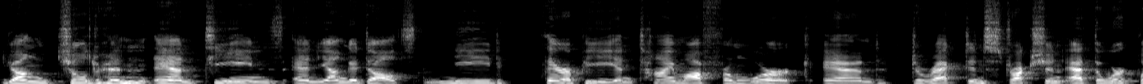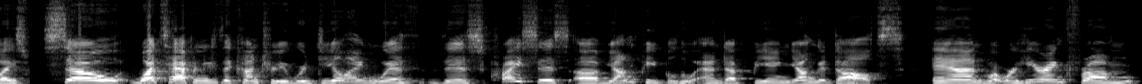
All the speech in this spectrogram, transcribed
young children and teens and young adults need therapy and time off from work and direct instruction at the workplace. So, what's happening to the country? We're dealing with this crisis of young people who end up being young adults. And what we're hearing from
